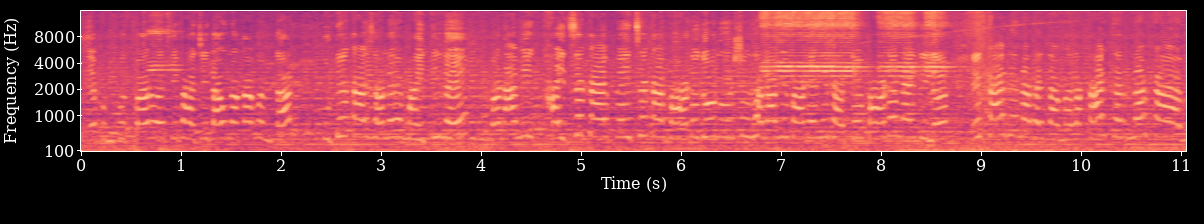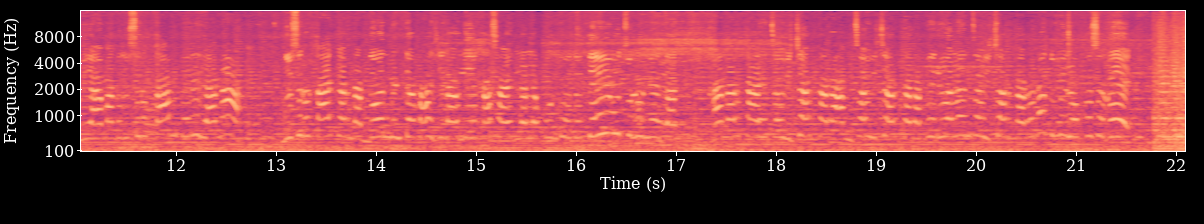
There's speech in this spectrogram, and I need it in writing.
म्हणजे राहते पण फुटपाथवरती भाजी लावू नका म्हणतात. कुठे काय झालंय माहिती नाही. पण आम्ही खायचं काय प्यायचं काय? भाडं दोन वर्ष झालं आम्ही भाड्याने राहतो भाडं नाही दिलं. हे काय देणार आहेत आम्हाला? काय करणार काय आम्ही? आम्हाला दुसरं काम तरी द्या ना. दुसरं काय करणार? दोन मिनिटं भाजी लावली एका साईडला लपून ठेवतो तेही उचलून येतात. खाणार काय याचा विचार करा आमचा विचार करा फेरीवाल्यांचा विचार करा ना तुम्ही लोक सगळे.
